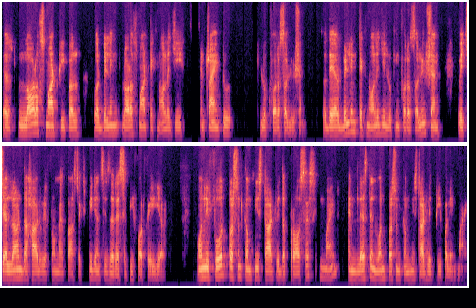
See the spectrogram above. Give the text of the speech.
There's a lot of smart people who are building a lot of smart technology and trying to look for a solution. So they are building technology looking for a solution, which I learned the hard way from my past experience is a recipe for failure. Only 4% companies start with the process in mind, and less than 1% companies start with people in mind.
